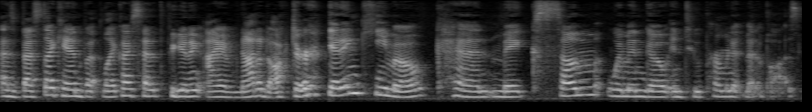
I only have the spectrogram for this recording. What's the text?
as best I can, but like I said at the beginning, I am not a doctor. Getting chemo can make some women go into permanent menopause.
